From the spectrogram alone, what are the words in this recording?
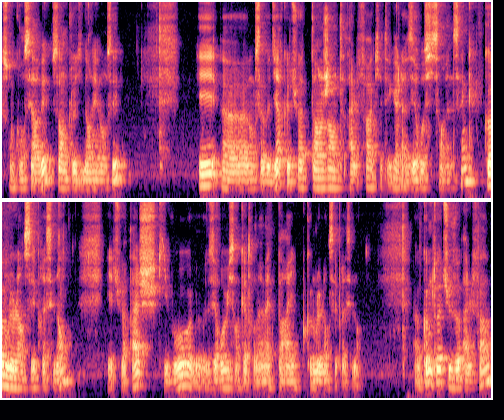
sont conservés, ça on te le dit dans l'énoncé, et euh, donc ça veut dire que tu as tangente alpha qui est égale à 0,625, comme le lancer précédent, et tu as h qui vaut 0,880 m, pareil, comme le lancer précédent comme toi tu veux alpha,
